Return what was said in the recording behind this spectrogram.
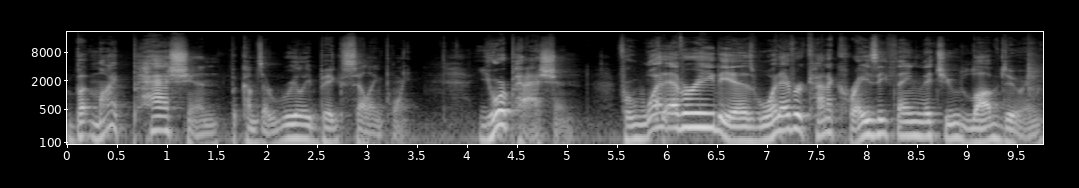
But my passion becomes a really big selling point. Your passion for whatever it is, whatever kind of crazy thing that you love doing,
